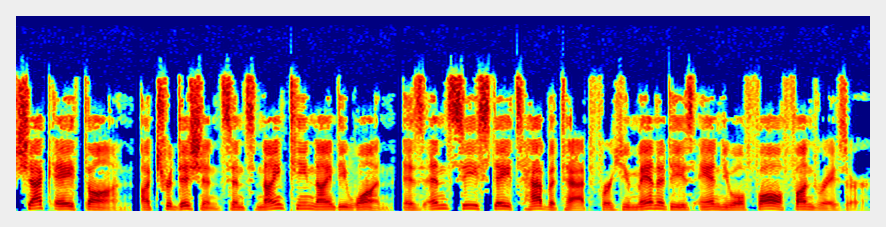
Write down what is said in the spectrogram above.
Shack-a-thon, a tradition since 1991, is NC State's Habitat for Humanity's annual fall fundraiser.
